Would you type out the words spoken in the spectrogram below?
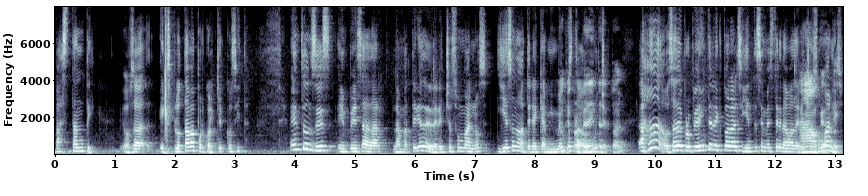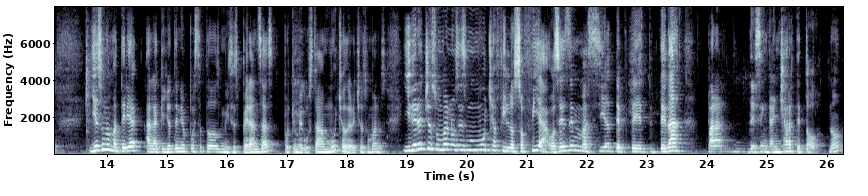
Bastante. O sea, explotaba por cualquier cosita. Entonces empieza a dar la materia de derechos humanos y es una materia que a mí me ¿No que gustaba propiedad mucho. intelectual? Ajá, o sea, de propiedad intelectual al siguiente semestre daba derechos Ah, ok, humanos. Y es una materia a la que yo tenía puesta todas mis esperanzas porque me gustaba mucho derechos humanos. Y derechos humanos es mucha filosofía, o sea, es demasiado, te, te- te da para desengancharte todo, ¿no?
